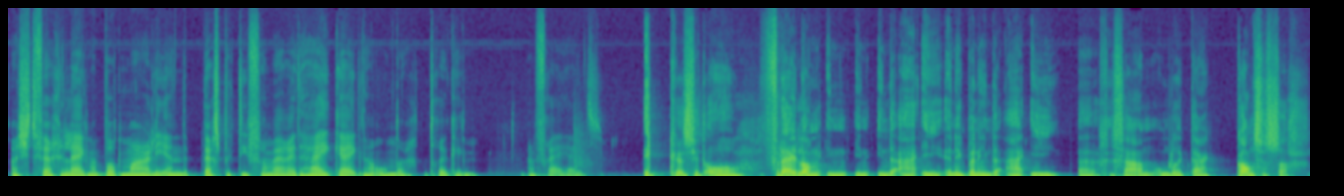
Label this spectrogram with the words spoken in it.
Als je het vergelijkt met Bob Marley en de perspectief van waaruit hij kijkt naar onderdrukking en vrijheid. Ik eh, zit al vrij lang in, in, in de AI. En ik ben in de AI eh, gegaan omdat ik daar kansen zag.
